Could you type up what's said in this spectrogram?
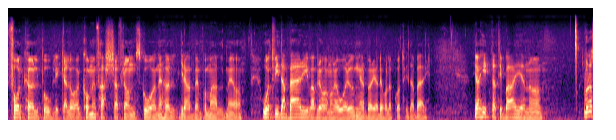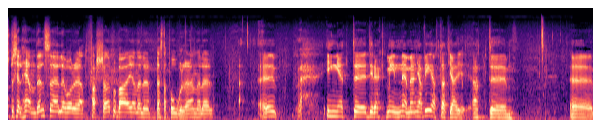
folk höll på olika lag. Kom en farsa från Skåne, höll grabben på Malmö. Och Åtvidaberg var bra några år. Ungar började hålla på Åtvidaberg. Jag hittade till Bayern och Var det någon speciell händelse eller var det att farsan är på Bayern eller bästa polaren eller? Eh, inget eh, direkt minne, men jag vet att, jag, att eh, eh,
